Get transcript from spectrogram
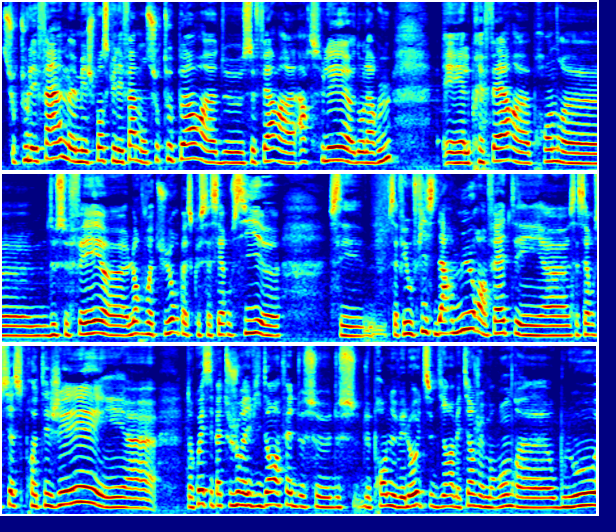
surtout les femmes, mais je pense que les femmes ont surtout peur euh, de se faire euh, harceler euh, dans la rue et elles préfèrent prendre euh, de ce fait euh, leur voiture parce que ça sert aussi euh, ça fait office d'armure en fait et euh, ça sert aussi à se protéger et euh, donc ouais c'est pas toujours évident en fait de prendre le vélo et de se dire ah mais tiens je vais me rendre euh, au boulot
